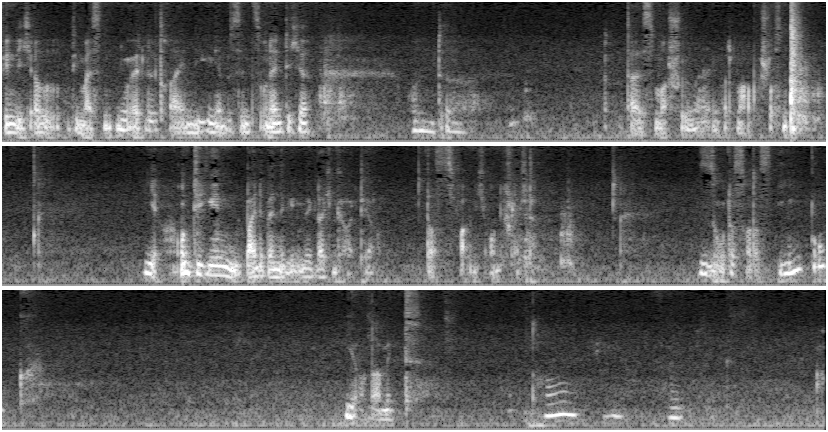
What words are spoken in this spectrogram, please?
finde ich. Also die meisten New Adult Reihen liegen ja bis ins Unendliche. Und äh, da ist mal schön, wenn irgendwas mal abgeschlossen ist. Ja, und die gehen, beide Bände gegen den gleichen Charakter. Das fand ich auch nicht schlecht. So, das war das E-Book. Ja, damit 3, 4, 5, 6, 8.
